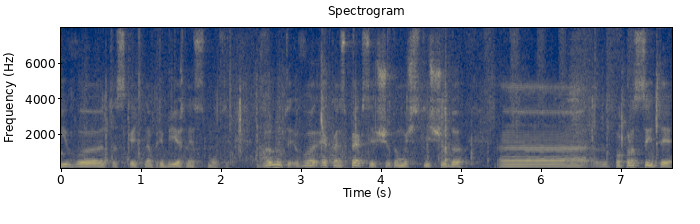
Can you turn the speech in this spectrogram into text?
і в так сказати, на прибережній смузі. Звернути в екоінспекцію, що в тому числі щодо е, попросити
